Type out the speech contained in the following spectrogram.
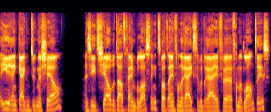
uh, iedereen kijkt natuurlijk naar Shell. En ziet Shell betaalt geen belasting. Terwijl het een van de rijkste bedrijven van het land is.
